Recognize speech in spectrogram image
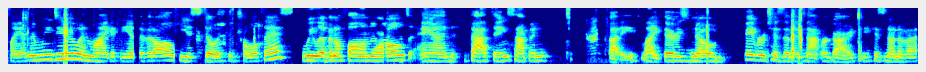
plan than we do and like at the end of it all he is still in control of this we live in a fallen world and bad things happen to everybody like there's no favoritism in that regard because none of us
